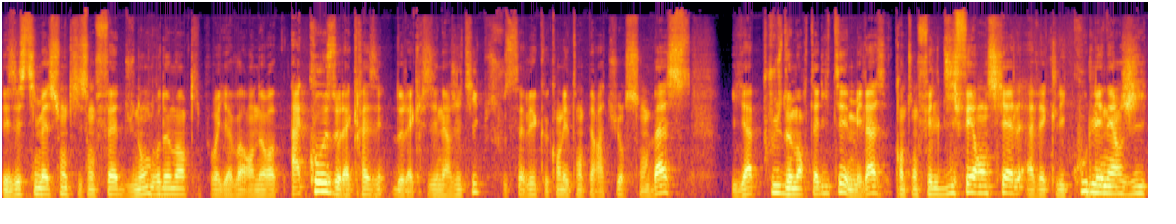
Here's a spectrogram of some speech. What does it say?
Les estimations qui sont faites du nombre de morts qu'il pourrait y avoir en Europe à cause de la crise, de la crise énergétique, vous savez que quand les températures sont basses, il y a plus de mortalité. Mais là, quand on fait le différentiel avec les coûts de l'énergie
